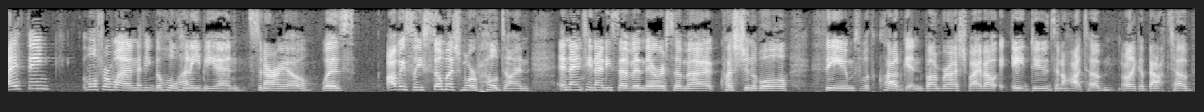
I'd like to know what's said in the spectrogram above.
I think, well, for one, I think the whole Honeybee Inn scenario was obviously so much more well done. In 1997, there were some uh, questionable themes with Cloud getting bum rushed by about eight dudes in a hot tub or like a bathtub.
